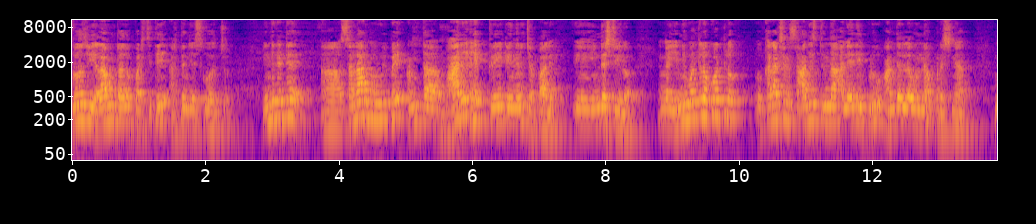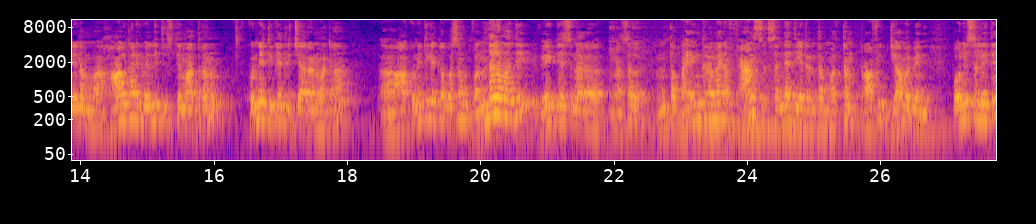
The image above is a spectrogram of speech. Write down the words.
రోజు ఎలా ఉంటుందో పరిస్థితి అర్థం చేసుకోవచ్చు. ఎందుకంటే సలార్ మూవీపై అంత భారీ హైప్ క్రియేట్ అయిందని చెప్పాలి ఈ ఇండస్ట్రీలో. ఇంకా ఎన్ని వందల కోట్లు కలెక్షన్ సాధిస్తుందా అనేది ఇప్పుడు అందరిలో ఉన్న ప్రశ్న. నేను మా- హాల్ కాడికి వెళ్ళి చూస్తే మాత్రం కొన్ని టికెట్లు ఇచ్చారనమాట ఆ, కొన్ని టికెట్ల కోసం వందల మంది వెయిట్ చేస్తున్నారు. అసలు అంత భయంకరమైన ఫ్యాన్స్ సంధ్యా థియేటర్ అంతా మొత్తం ట్రాఫిక్ జామ్ అయిపోయింది. పోలీసులు అయితే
